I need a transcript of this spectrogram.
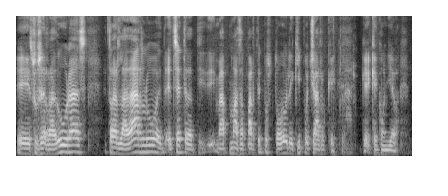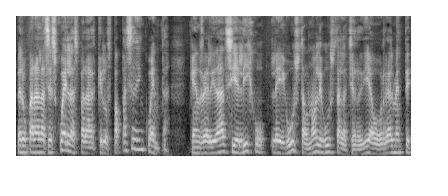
eh, sus cerraduras, trasladarlo, etcétera. Más aparte, pues todo el equipo charro que, que, que conlleva. Pero para las escuelas, para que los papás se den cuenta, que en realidad si el hijo le gusta o no le gusta la charrería o realmente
